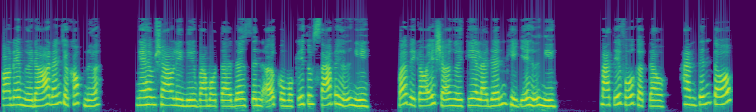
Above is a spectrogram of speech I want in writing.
Còn đem người đó đánh cho khóc nữa. Ngày hôm sau liền điền vào một tờ đơn xin ở cùng một ký túc xá với Hữu nghiên, bởi vì cậu ấy sợ người kia lại đến khi dễ Hữu nghiên. Mà tiểu phủ gật đầu, hành tính tốt.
